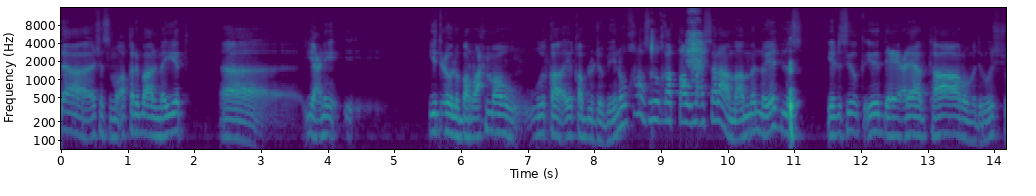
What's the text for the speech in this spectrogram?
لا شو اسمه أقرباء الميت آه، يعني يدعوا له بالرحمة ويقبلوا جبينه وخلاص ويغطى ومع السلامة أما إنه يجلس يجلس يدعي عليه أذكار ومدري وش.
